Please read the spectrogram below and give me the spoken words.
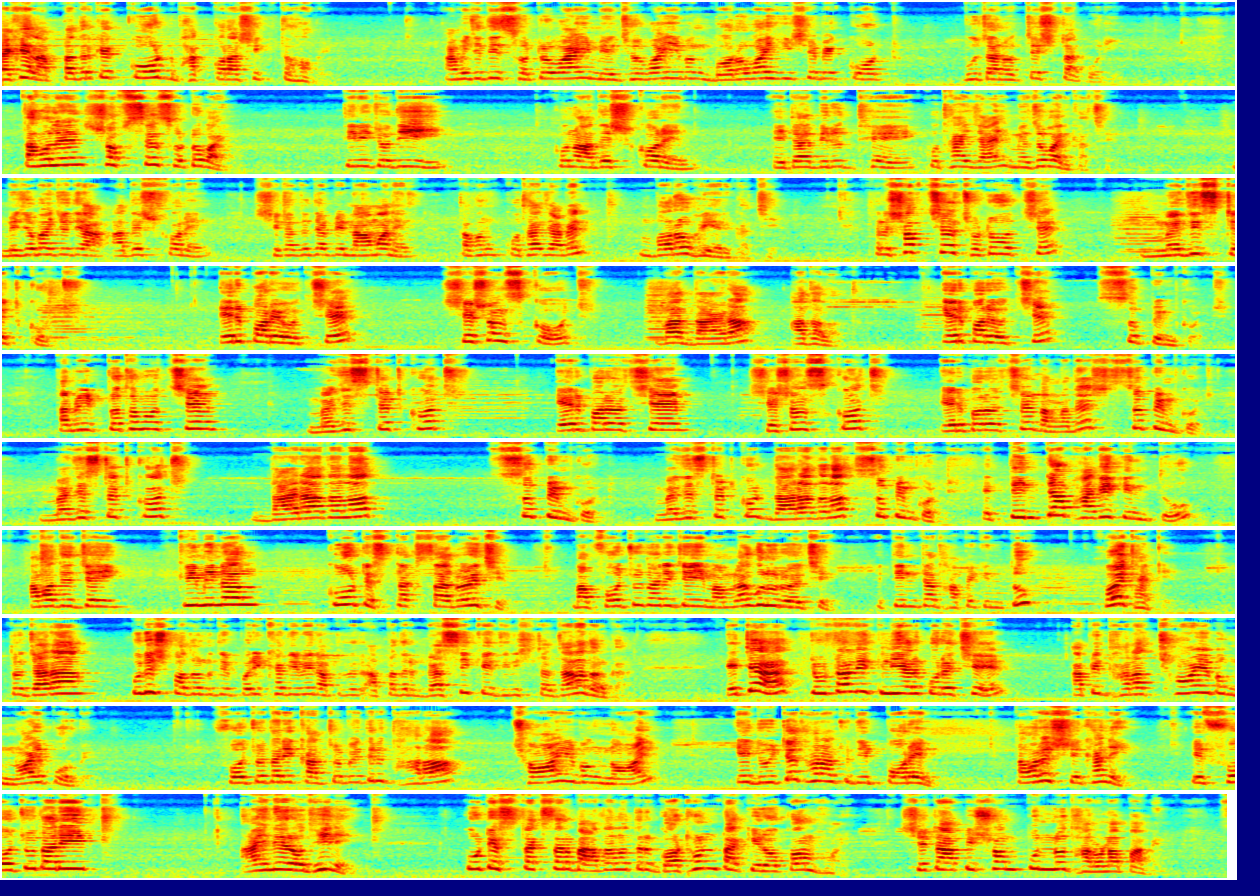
দেখেন, আপনাদেরকে কোড ভাগ করা শিখতে হবে। আমি যদি ছোট ভাই, মেঝো ভাই এবং বড় ভাই হিসেবে কোড বোঝানোর চেষ্টা করি, তাহলে সবচেয়ে ছোট ভাই, তিনি যদি কোনো আদেশ করেন, এটার বিরুদ্ধে কোথায় যায়? মেজো ভাইয়ের কাছে। মেজো ভাই যদি আদেশ করেন, সেটা যদি আপনি না মানেন, তখন কোথায় যাবেন? বড় ভাইয়ের কাছে। তাহলে সবচেয়ে ছোট হচ্ছে ম্যাজিস্ট্রেট কোর্ট এরপরে হচ্ছে সেশনস কোর্ট বা দায়রা আদালত। এরপরে হচ্ছে সুপ্রিম কোর্ট তারপরে প্রথম হচ্ছে ম্যাজিস্ট্রেট কোর্ট এরপরে হচ্ছে সেশনস কোর্ট এরপরে হচ্ছে Bangladesh supreme court magistrate court দায়রা আদালত, সুপ্রিম কোর্ট। ম্যাজিস্ট্রেট কোর্ট দায়রা আদালত, সুপ্রিম কোর্ট। এই তিনটা ভাগে কিন্তু আমাদের যেই ক্রিমিনাল কোর্ট স্ট্রাকচার রয়েছে বা ফৌজদারি যেই মামলাগুলো রয়েছে, এই তিনটা ধাপে কিন্তু হয়ে থাকে। তো যারা পুলিশ পদোন্নতির পরীক্ষা দিবেন, আপনাদের আপনাদের বেসিক এই জিনিসটা জানা দরকার। এটা টোটালি ক্লিয়ার করেছে আপনি ধারা ছয় এবং নয় পড়বেন। ফৌজদারি কার্যবিধির ধারা ছয় এবং নয়, এই দুইটা ধারা যদি পড়েন, তাহলে সেখানে এই ফৌজদারি আইনের অধীনে কোর্ট স্ট্রাকচার বা আদালতের গঠনটা কীরকম হয়, সেটা আপনি সম্পূর্ণ ধারণা পাবেন।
